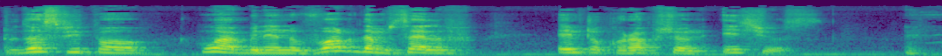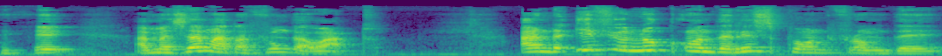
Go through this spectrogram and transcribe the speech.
to those people who have been involved themselves into corruption issues. Amesema atafunga watu. And if you look on the response from the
